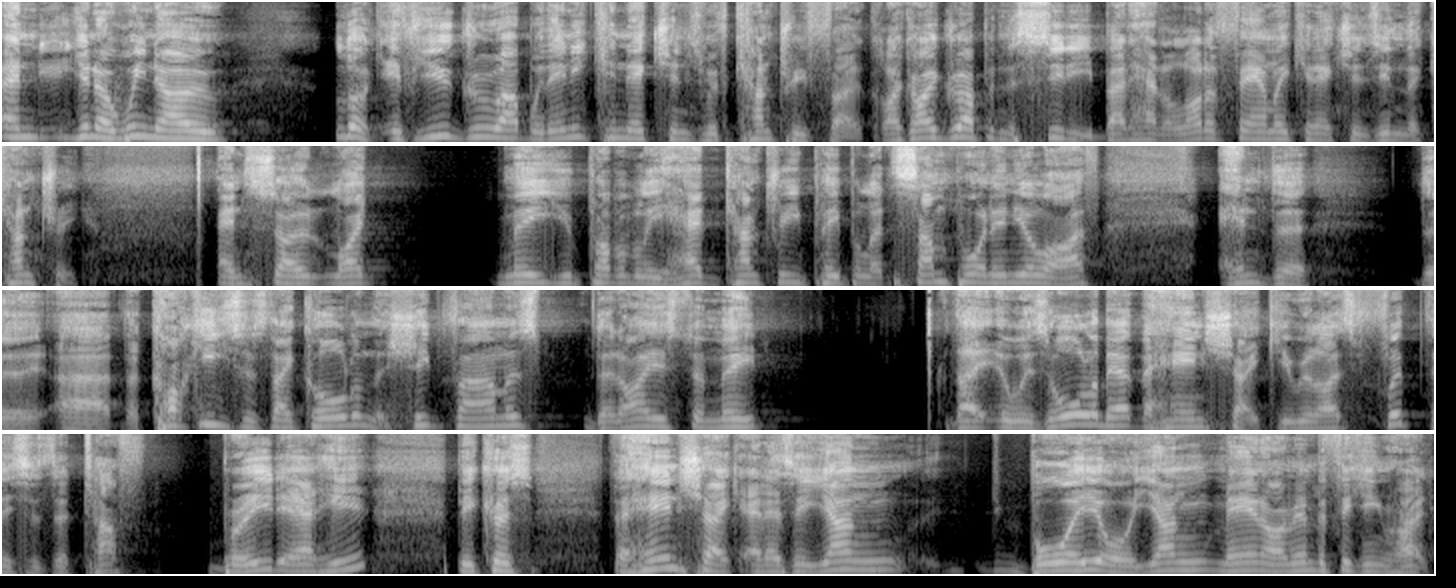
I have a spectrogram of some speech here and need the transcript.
and you know, we know. Look, if you grew up with any connections with country folk, like I grew up in the city, but had a lot of family connections in the country, and so like me, you probably had country people at some point in your life, and the the uh, the cockies, as they called them, the sheep farmers that I used to meet, they, it was all about the handshake. You realise, flip, this is a tough breed out here because the handshake, and as a young boy or young man, I remember thinking, right,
